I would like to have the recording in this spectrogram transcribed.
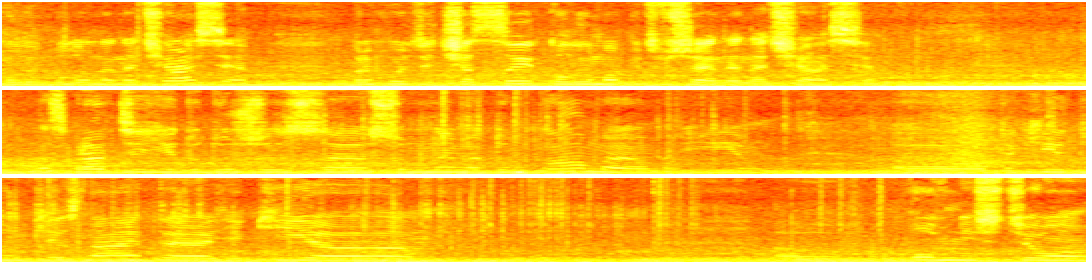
коли було не на часі. Приходять часи, коли, мабуть, вже не на часі. Насправді їду дуже з сумними думками і такі думки, знаєте, які е, е, повністю е,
